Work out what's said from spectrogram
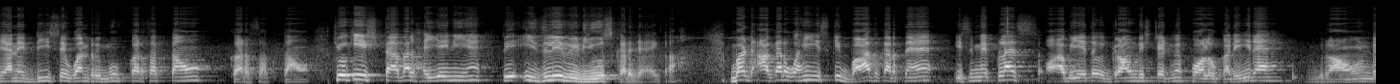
यानी डी से वन रिमूव कर सकता हूँ। कर सकता हूँ। क्योंकि स्टेबल है ही नहीं है तो ये इजिली रिड्यूस कर जाएगा। बट अगर वहीं इसकी बात करते हैं, इसमें प्लस अब ये तो ग्राउंड स्टेट में फॉलो कर ही रहे हैं। ग्राउंड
